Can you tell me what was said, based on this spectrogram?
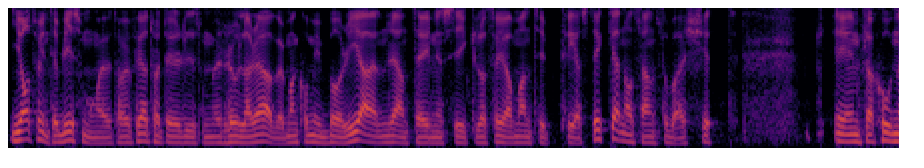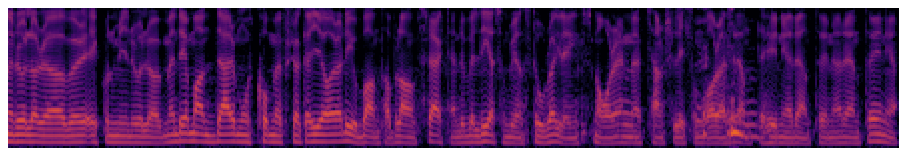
Jag tror inte det blir så många överhuvudtaget. För jag tror att det liksom rullar över. Man kommer börja en räntehöjningscykel och så gör man typ tre stycken och sen så bara shit. Inflationen rullar över, ekonomin rullar över. Men det man däremot kommer försöka göra det är att banta balansräkningen. Det är väl det som blir den stora grejen snarare än kanske liksom bara räntehöjningar, räntehöjningar, räntehöjningar.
